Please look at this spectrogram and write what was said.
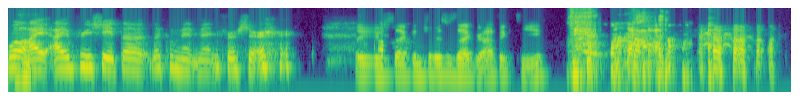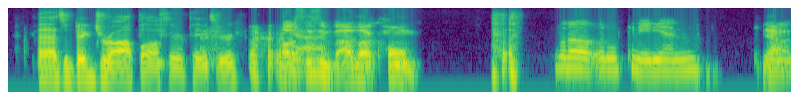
Well, I, I appreciate the the commitment for sure. Like your second choice is that graphic tee. That's a big drop off there, Pater. oh, this isn't bad luck. Home. little little Canadian. Yeah.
